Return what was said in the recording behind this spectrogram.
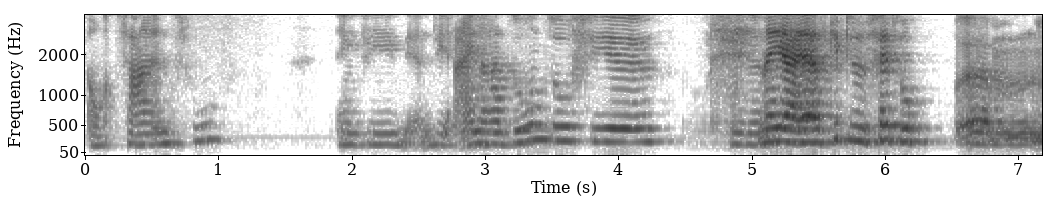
auch Zahlen zu. Irgendwie, die eine hat so und so viel. Naja, ja, es gibt dieses Facebook-Posting, ähm,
